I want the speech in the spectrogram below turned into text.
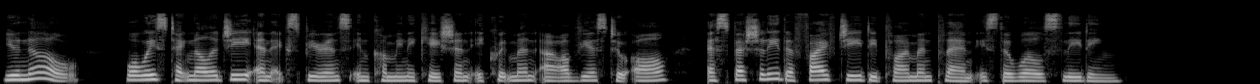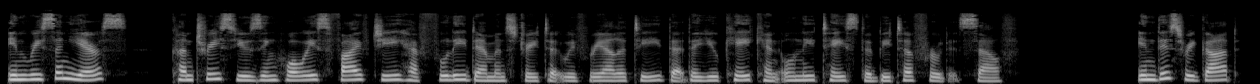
You know, Huawei's technology and experience in communication equipment are obvious to all, especially the 5G deployment plan is the world's leading. In recent years, countries using Huawei's 5G have fully demonstrated with reality that the UK can only taste the bitter fruit itself. In this regard,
